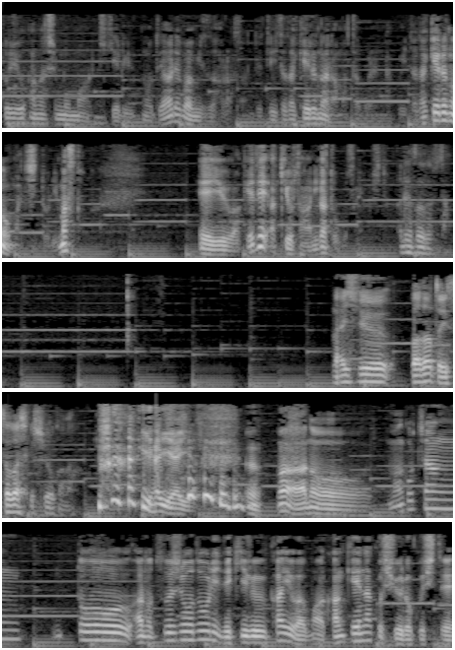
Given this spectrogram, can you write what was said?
そういうお話もまあ聞けるのであれば、水原さん出ていただけるならまたご連絡いただけるのをお待ちしておりますと。えーいうわけで、秋代さんありがとうございました。ありがとうございました。来週、わざと忙しくしようかな。いやいやいや。うん。まあ、あの、まこちゃんと、あの、通常通りできる回は、まあ、関係なく収録して、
